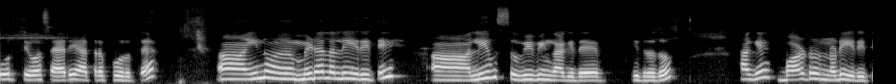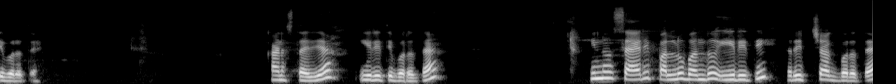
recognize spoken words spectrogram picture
ಕೂರ್ತೀವೋ ಸ್ಯಾರಿ ಆ ಥರ ಕೂರುತ್ತೆ. ಇನ್ನು ಮಿಡಲ್ ಅಲ್ಲಿ ಈ ರೀತಿ ಲೀವ್ಸ್ ವೀವಿಂಗ್ ಆಗಿದೆ ಇದ್ರದ್ದು. ಹಾಗೆ ಬಾರ್ಡರ್ ನೋಡಿ ಈ ರೀತಿ ಬರುತ್ತೆ. ಕಾಣಿಸ್ತಾ ಇದೆಯಾ? ಈ ರೀತಿ ಬರುತ್ತೆ. ಇನ್ನು ಸ್ಯಾರಿ ಪಲ್ಲು ಬಂದು ಈ ರೀತಿ ರಿಚ್ ಆಗಿ ಬರುತ್ತೆ.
